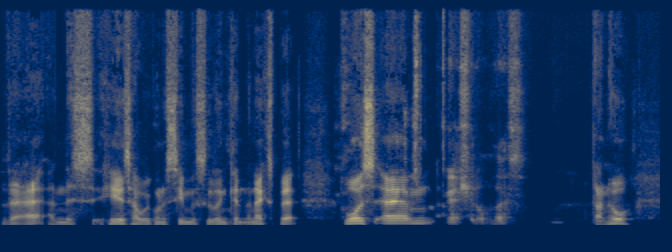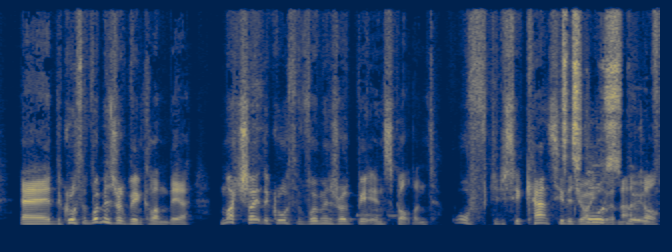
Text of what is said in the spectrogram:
there, and this here's how we're going to seamlessly link in the next bit, was um, professional. This I know. Uh, the growth of women's rugby in Colombia, much like the growth of women's rugby in Scotland. Oof, did you see? Can't see the so with that at all.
